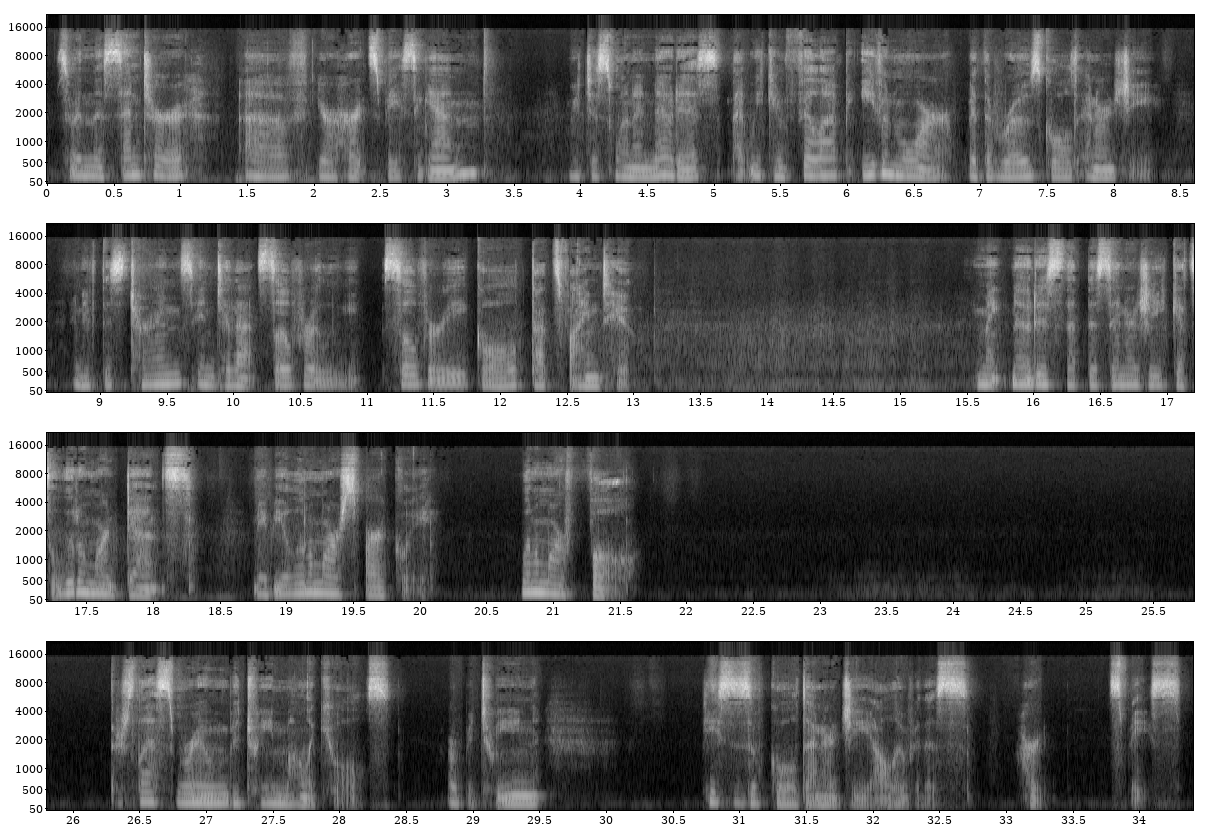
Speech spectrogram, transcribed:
So, in the center of your heart space again, we just want to notice that we can fill up even more with the rose gold energy And if this turns into that silvery, silvery gold, that's fine too. You might notice that this energy gets a little more dense, maybe a little more sparkly, a little more full. There's less room between molecules or between pieces of gold energy all over this heart space.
